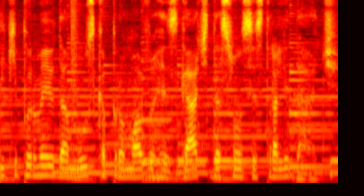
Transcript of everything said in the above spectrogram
e que por meio da música promove o resgate da sua ancestralidade.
